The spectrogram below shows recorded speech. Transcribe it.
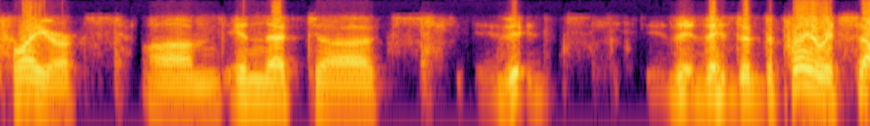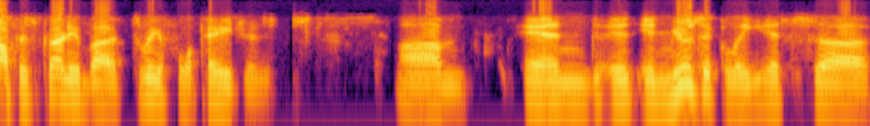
prayer um, in that uh, the, the, the, the, prayer itself is probably about three or four pages. Um, and in, in, musically, it's uh,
